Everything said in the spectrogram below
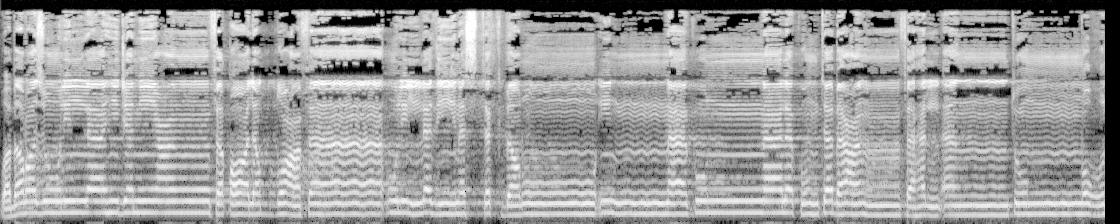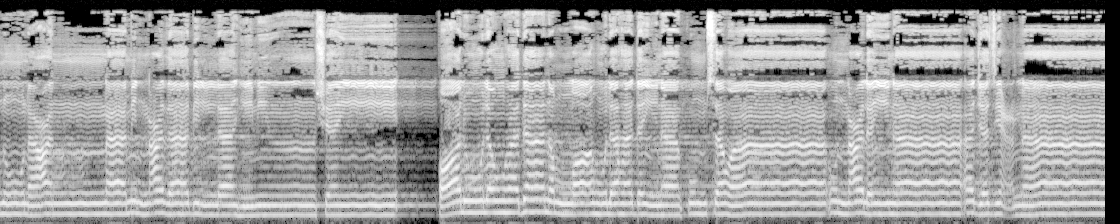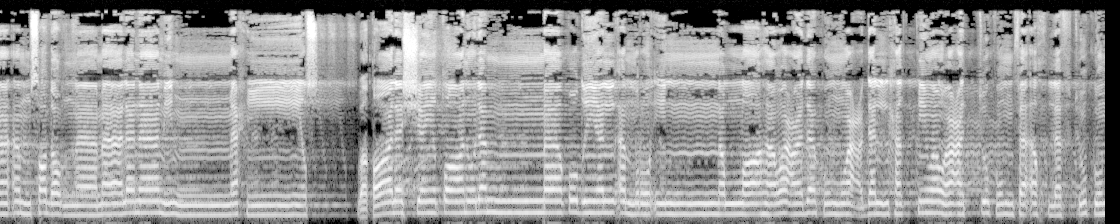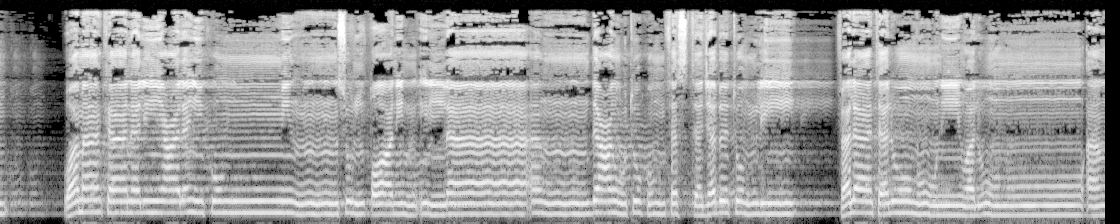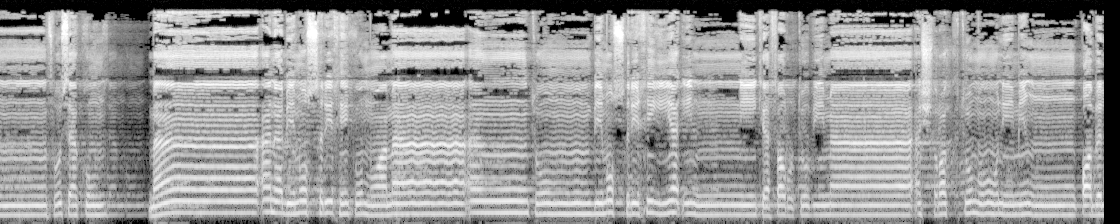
وبرزوا لله جميعا فقال الضعفاء للذين استكبروا إنا كنا لكم تبعا فهل أنتم مغنون عنا من عذاب الله من شيء قالوا لو هدانا الله لهديناكم سواء علينا أجزعنا أم صبرنا ما لنا من محيص وقال الشيطان لما قضي الأمر إن الله وعدكم وعد الحق ووعدتكم فأخلفتكم وما كان لي عليكم من سلطان الا ان دعوتكم فاستجبتم لي. فلا تلوموني ولوموا انفسكم. ما أنا بمصرخكم وما أنتم بمصرخي اني كفرت بما اشركتمون من قبل.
